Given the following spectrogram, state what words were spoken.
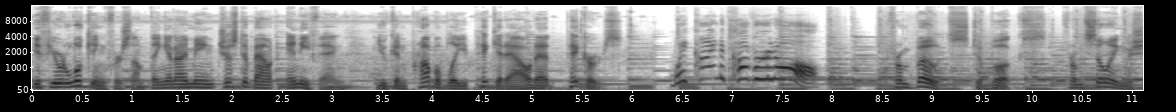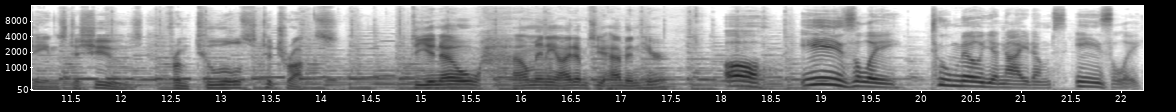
If you're looking for something, and I mean just about anything, you can probably pick it out at Pickers. We kind of cover it all. From boats to books, from sewing machines to shoes, from tools to trucks. Do you know how many items you have in here? Oh, easily 2 million items, easily.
